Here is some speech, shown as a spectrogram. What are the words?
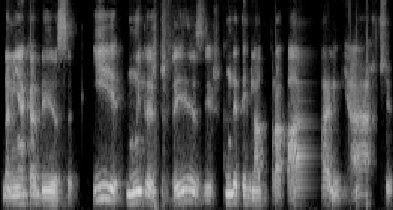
na minha cabeça. E, muitas vezes, um determinado trabalho em arte,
